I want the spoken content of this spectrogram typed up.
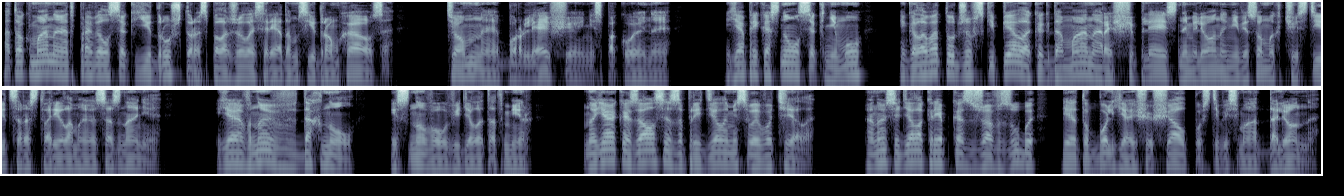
Поток маны отправился к ядру, что расположилось рядом с ядром хаоса. Темное, бурлящее, неспокойное. Я прикоснулся к нему, и голова тут же вскипела, когда мана, расщепляясь на миллионы невесомых частиц, растворила мое сознание. Я вновь вдохнул и снова увидел этот мир. Но я оказался за пределами своего тела. Оно сидело крепко сжав зубы, и эту боль я ощущал, пусть и весьма отдаленно.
